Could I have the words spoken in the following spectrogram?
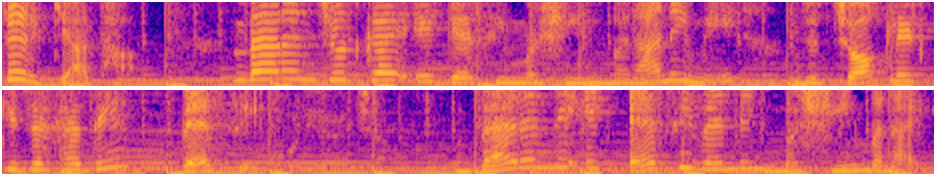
फिर क्या था? बैरन जुट गए एक ऐसी मशीन बनाने में, जो चॉकलेट की जगह दे पैसे। बैरन ने एक ऐसी वेंडिंग मशीन बनाई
